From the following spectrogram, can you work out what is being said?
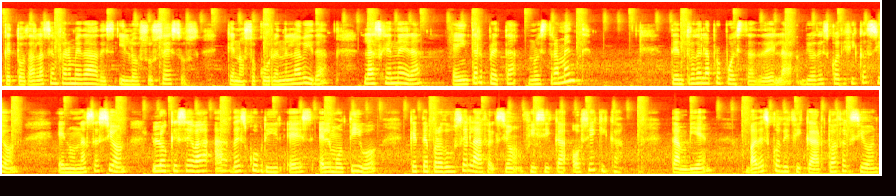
que todas las enfermedades y los sucesos que nos ocurren en la vida las genera e interpreta nuestra mente. Dentro de la propuesta de la biodescodificación, en una sesión lo que se va a descubrir es el motivo que te produce la afección física o psíquica también va a descodificar tu afección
